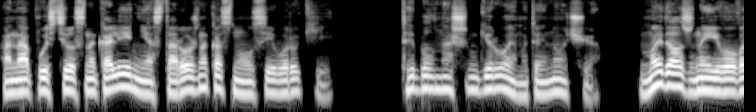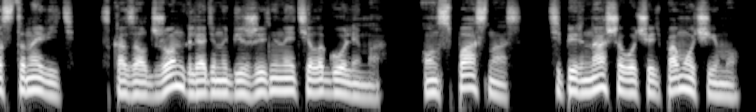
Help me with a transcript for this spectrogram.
Она опустилась на колени и осторожно коснулась его руки. «Ты был нашим героем этой ночью. Мы должны его восстановить», — сказал Джон, глядя на безжизненное тело голема. «Он спас нас. Теперь наша очередь помочь ему».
